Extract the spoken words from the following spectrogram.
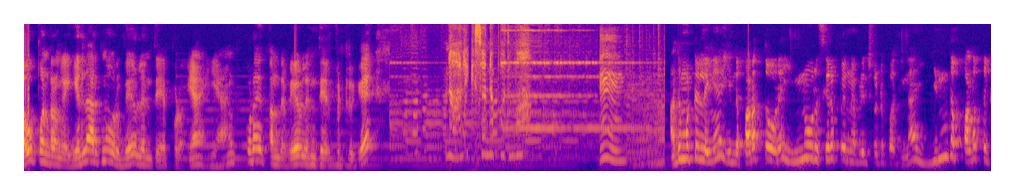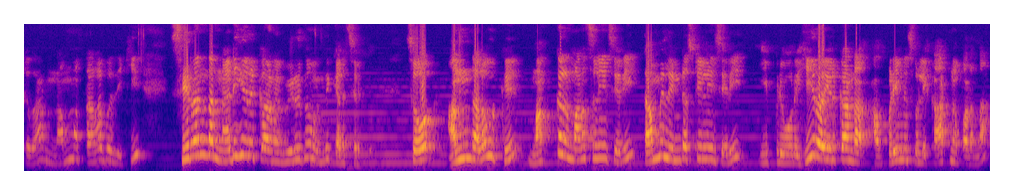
லவ் பண்றவங்க எல்லாருக்குமே ஒரு வேவ் லென்த் ஏற்படும். ஏன் என் கூட அந்த வேவ் லென்த் ஏற்பட்டு இருக்கு நாளைக்கு சொன்ன போதுமா? அது மட்டும் இல்லைங்க இந்த படத்தோட இன்னொரு சிறப்பு என்ன அப்படின்னு சொல்லிட்டு பாத்தீங்கன்னா இந்த படத்துக்கு தான் நம்ம தளபதிக்கு சிறந்த நடிகருக்கான விருதும் வந்து கிடைச்சிருக்கு. ஸோ அந்த அளவுக்கு மக்கள் மனசுலயும் சரி தமிழ் இண்டஸ்ட்ரியிலையும் சரி இப்படி ஒரு ஹீரோ இருக்காண்டா அப்படின்னு சொல்லி காட்டின படம் தான்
